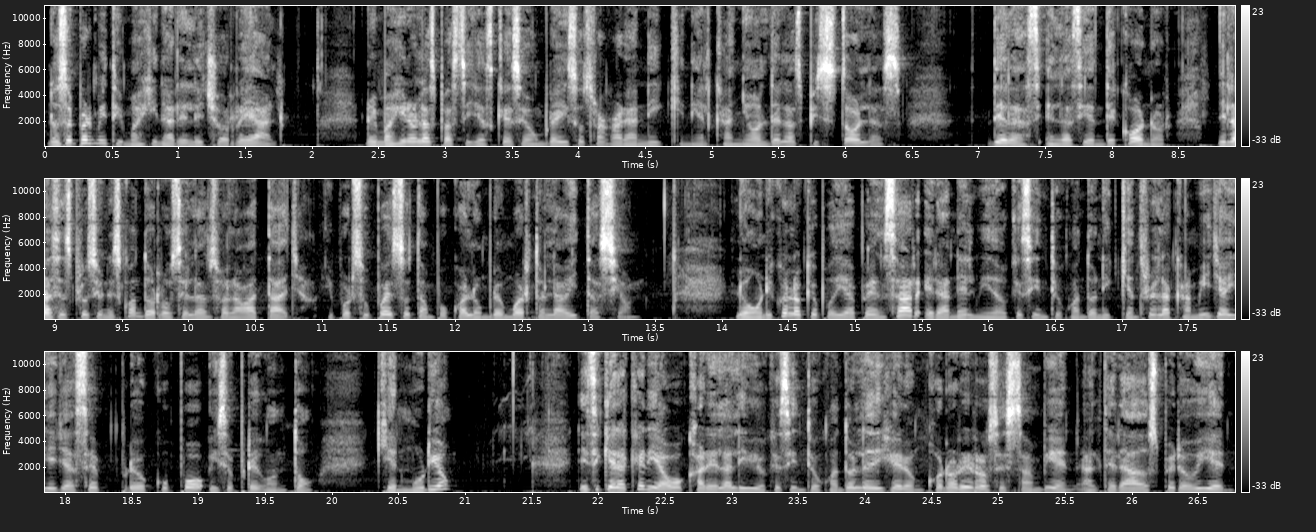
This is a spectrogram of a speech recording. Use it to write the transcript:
No se permitió imaginar el hecho real. No imagino las pastillas que ese hombre hizo tragar a Nicky, ni el cañón de las pistolas de las, en la sien de Connor, ni las explosiones cuando Ross se lanzó a la batalla, y por supuesto tampoco al hombre muerto en la habitación. Lo único en lo que podía pensar era en el miedo que sintió cuando Nicky entró en la camilla y ella se preocupó y se preguntó ¿Quién murió? Ni siquiera quería evocar el alivio que sintió cuando le dijeron Connor y Ross están bien, alterados pero bien.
